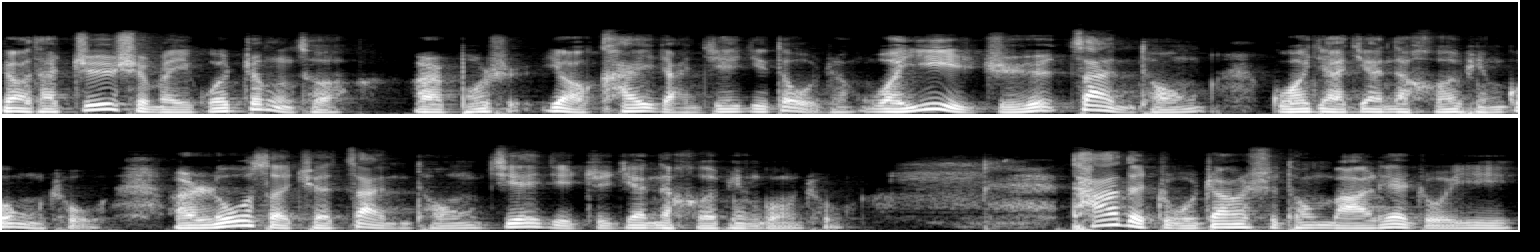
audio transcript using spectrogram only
要他支持美国政策，而不是要开展阶级斗争。我一直赞同国家间的和平共处，而卢瑟却赞同阶级之间的和平共处。他的主张是同马列主义。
